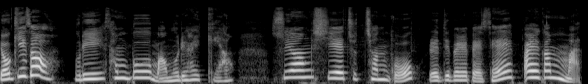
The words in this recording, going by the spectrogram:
여기서 우리 3부 마무리할게요. 수영 씨의 추천곡 레드벨벳의 빨간 맛,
